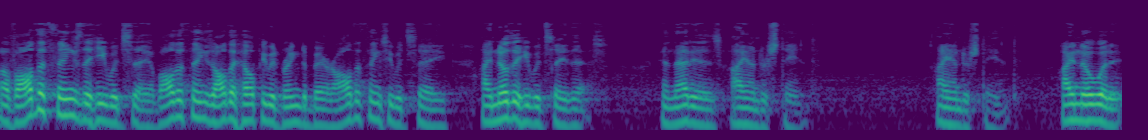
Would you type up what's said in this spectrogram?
of all the things that he would say, of all the things, all the help he would bring to bear, all the things he would say, I know that he would say this, and that is, I understand. I understand. I know what it,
